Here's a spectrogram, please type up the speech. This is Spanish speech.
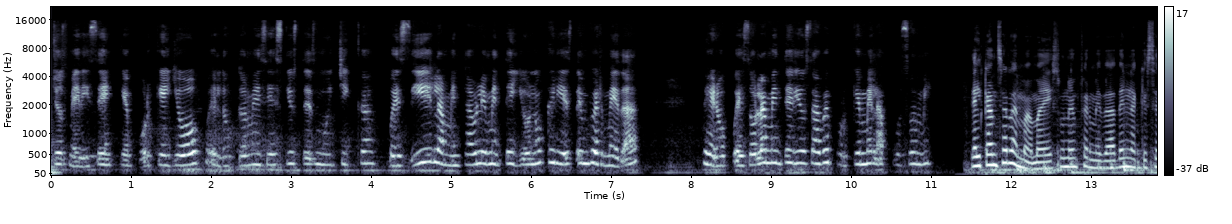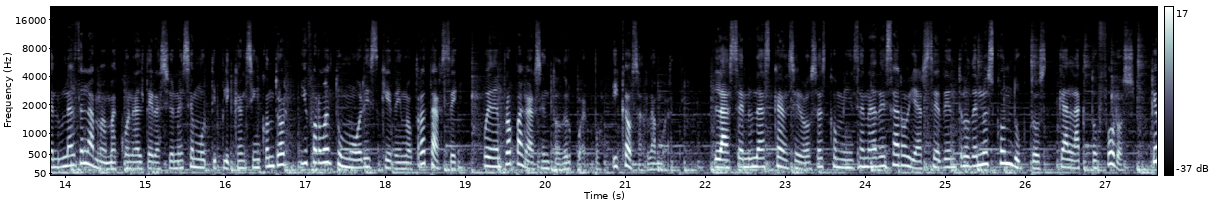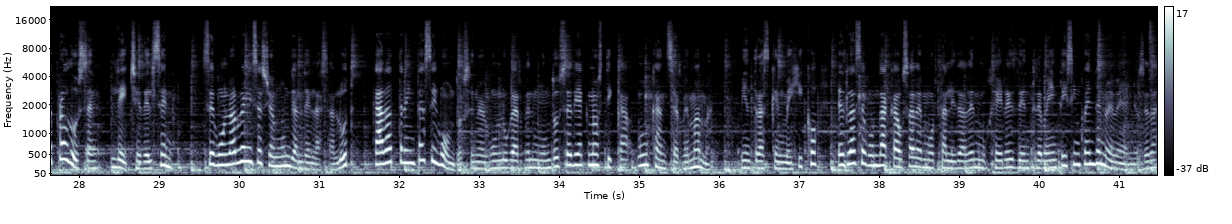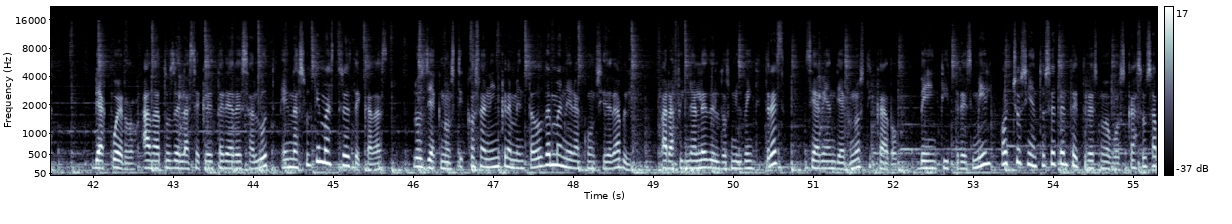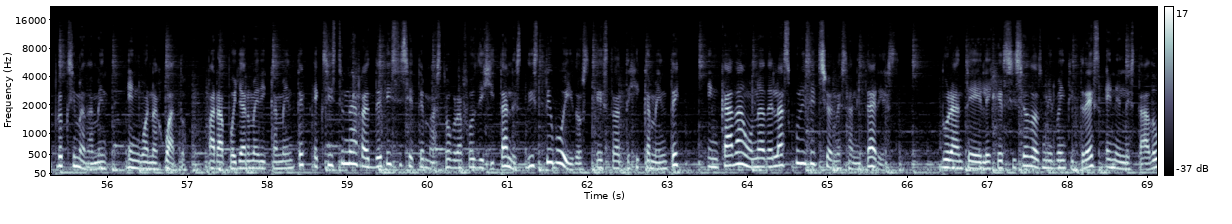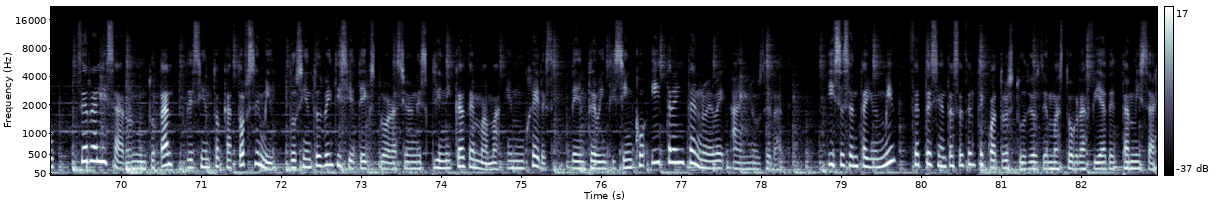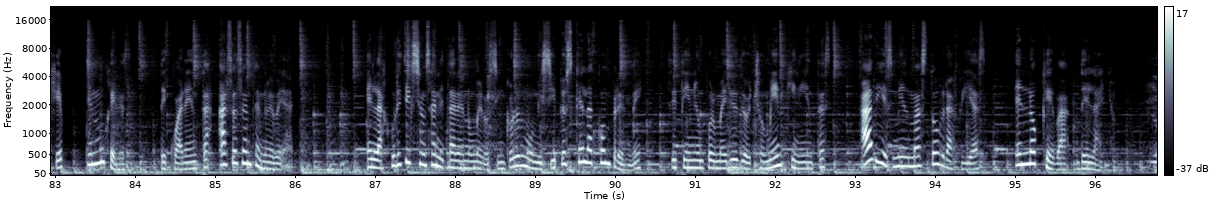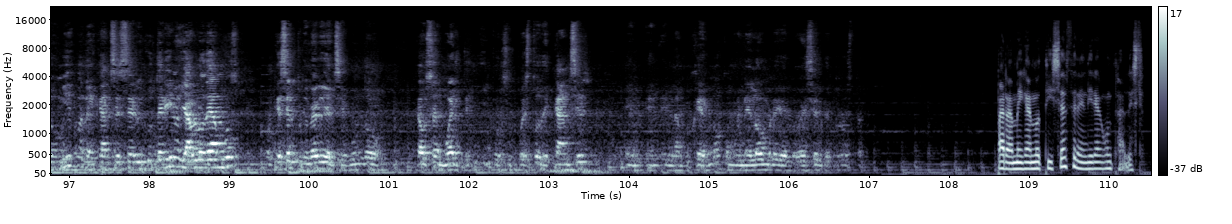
muchos me dicen que porque yo, el doctor me decía, es que usted es muy chica. Pues sí, lamentablemente yo no quería esta enfermedad, pero pues solamente Dios sabe por qué me la puso a mí. El cáncer de mama es una enfermedad en la que células de la mama con alteraciones se multiplican sin control y forman tumores que de no tratarse pueden propagarse en todo el cuerpo y causar la muerte las células cancerosas comienzan a desarrollarse dentro de los conductos galactóforos, que producen leche del seno. Según la Organización Mundial de la Salud, cada 30 segundos en algún lugar del mundo se diagnostica un cáncer de mama, mientras que en México es la segunda causa de mortalidad en mujeres de entre 20 y 59 años de edad. De acuerdo a datos de la Secretaría de Salud, en las últimas tres décadas, los diagnósticos han incrementado de manera considerable. Para finales del 2023, se habían diagnosticado 23.873 nuevos casos aproximadamente en Guanajuato. Para apoyar médicamente, existe una red de 17 mastógrafos digitales distribuidos estratégicamente en cada una de las jurisdicciones sanitarias. Durante el ejercicio 2023 en el estado se realizaron un total de 114.227 exploraciones clínicas de mama en mujeres de entre 25 y 39 años de edad y 61.774 estudios de mastografía de tamizaje en mujeres de 40 a 69 años. En la jurisdicción sanitaria número 5, los municipios que la comprende, se tiene un promedio de 8.500 a 10.000 mastografías en lo que va del año. Y lo mismo en el cáncer cervicuterino, ya hablo de ambos, porque es el primero y el segundo causa de muerte, y por supuesto de cáncer en, la mujer, ¿no? como en el hombre lo es el de próstata. Para Mega Noticias, Serendira González.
